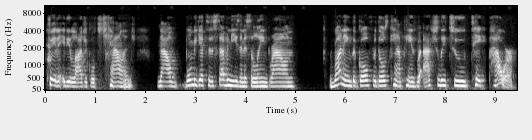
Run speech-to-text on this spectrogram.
create an ideological challenge. Now, when we get to the 70s and it's Elaine Brown running, the goal for those campaigns were actually to take power,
